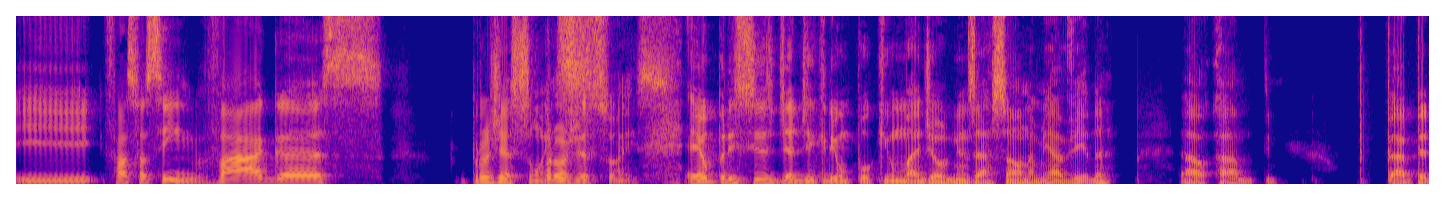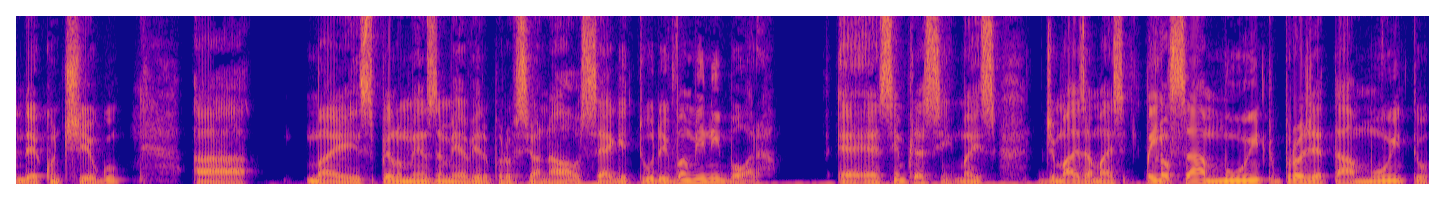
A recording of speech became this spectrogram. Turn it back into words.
e faço assim vagas Projeções. projeções. Eu preciso de adquirir um pouquinho mais de organização na minha vida, aprender contigo, mas pelo menos na minha vida profissional, segue tudo e vamos indo embora. É, é sempre assim, mas de mais a mais, pensar muito, projetar muito,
